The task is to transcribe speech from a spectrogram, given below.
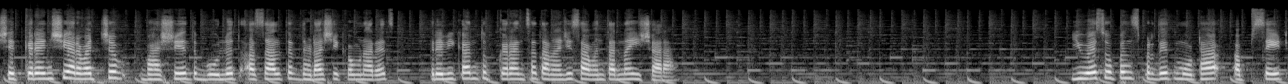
शेतकऱ्यांशी अर्वाच्य भाषेत बोलत असाल तर धडा शिकवणारच रविकांत तुपकरांचा तानाजी सावंतांना इशारा. युएस ओपन स्पर्धेत मोठा अपसेट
